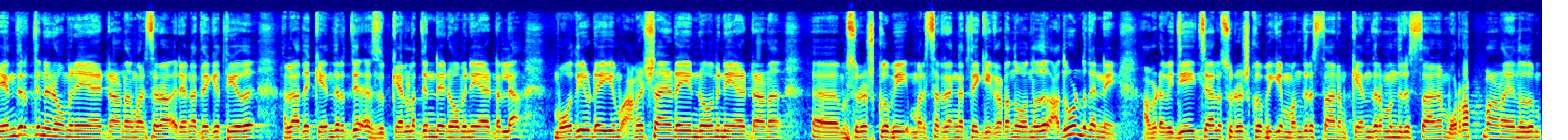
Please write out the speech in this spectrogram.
കേന്ദ്രത്തിന്റെ നോമിനിയായിട്ടാണ് മത്സര രംഗത്തേക്ക് എത്തിയത്. അല്ലാതെ കേന്ദ്രത്തിൽ കേരളത്തിന്റെ നോമിനിയായിട്ടല്ല മോദിയുടെയും അമിത്ഷായുടെയും നോമിനിയായിട്ടാണ് സുരേഷ് ഗോപി മത്സര രംഗത്തേക്ക് കടന്നു വന്നത്. അതുകൊണ്ട് തന്നെ അവിടെ വിജയിച്ചാൽ സുരേഷ് ഗോപിക്ക് മന്ത്രിസ്ഥാനം കേന്ദ്രമന്ത്രിസ്ഥാനം ഉറപ്പാണ് എന്നതും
